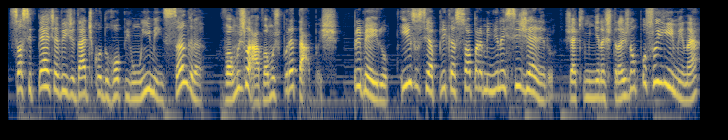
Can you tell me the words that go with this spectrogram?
só se perde a virgindade quando rompe um ímã sangra? Vamos lá, vamos por etapas. Primeiro, isso se aplica só para meninas cisgênero, já que meninas trans não possuem ímã, né?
